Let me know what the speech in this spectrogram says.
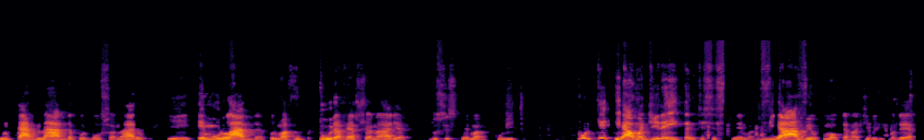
encarnada por Bolsonaro e emulada por uma ruptura reacionária do sistema político. Por que, que há uma direita antissistema viável como alternativa de poder,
